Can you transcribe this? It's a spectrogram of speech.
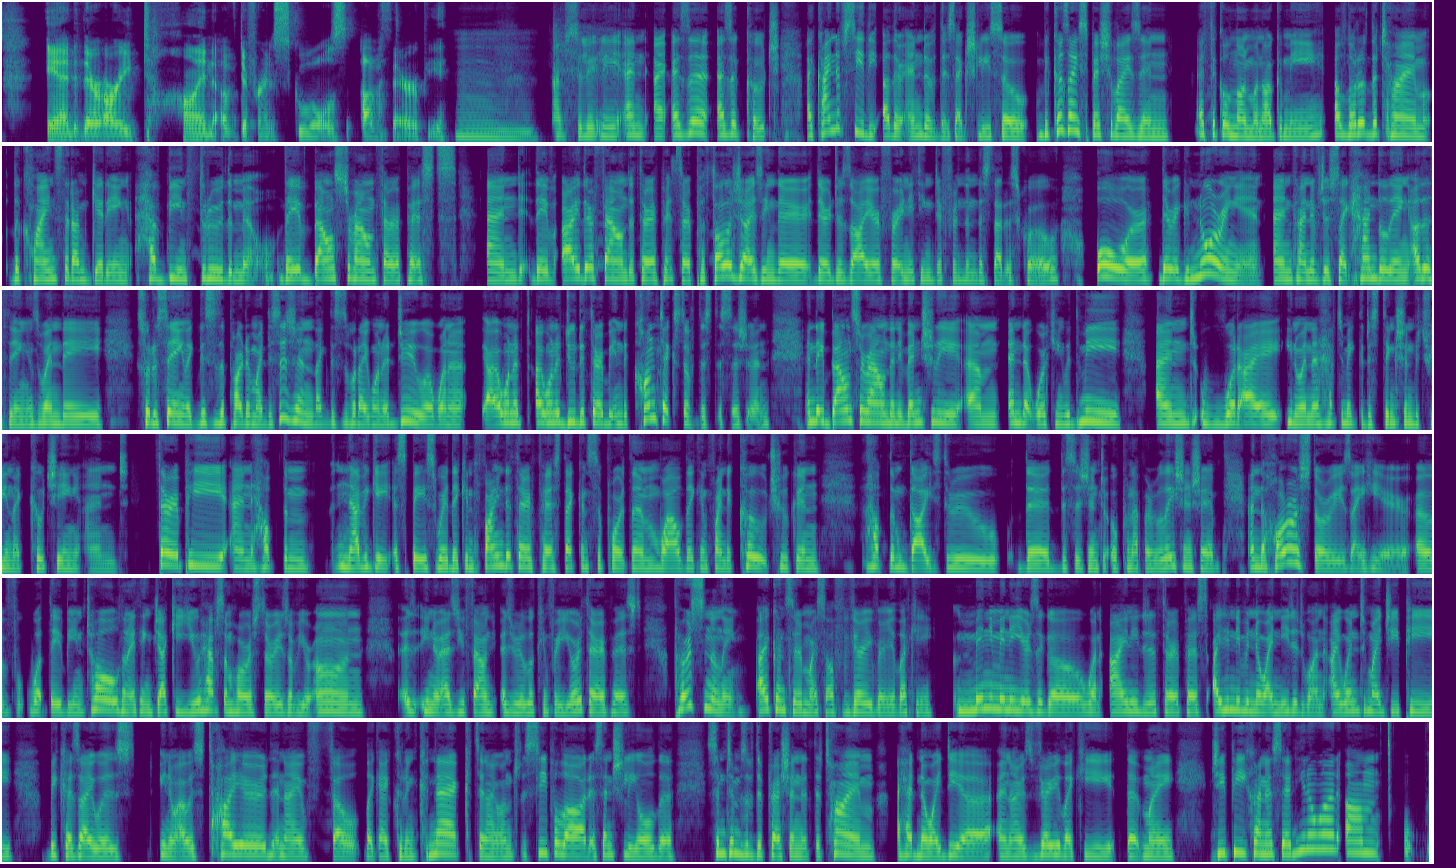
And there are a ton of different schools of therapy. Mm, absolutely. And I, as a as a coach, I kind of see the other end of this actually. So because I specialize in ethical non monogamy, a lot of the time, the clients that I'm getting have been through the mill. They have bounced around therapists and they've either found the therapists are pathologizing their their desire for anything different than the status quo or they're ignoring it and kind of just like handling other things when they sort of saying like this is a part of my decision. Like this is what i want to do. I want to i want to i want to do the therapy in the context of this decision. And they bounce around and eventually um, end up working with me. And what i you know and i have to make the distinction between like coaching and therapy and help them navigate a space where they can find a therapist that can support them while they can find a coach who can help them guide through the decision to open up a relationship. And the horror stories i hear of what they've been told and i think jackie you have some horror stories of your own as, you know as you found as you're looking for your therapist. Personally i consider myself very very lucky. Many many years ago when i needed a therapist i didn't even know i needed one. I went to my gp because i was you know, I was tired and I felt like I couldn't connect and I wanted to sleep a lot. Essentially, all the symptoms of depression at the time, I had no idea. And I was very lucky that my GP kind of said, you know what, um,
